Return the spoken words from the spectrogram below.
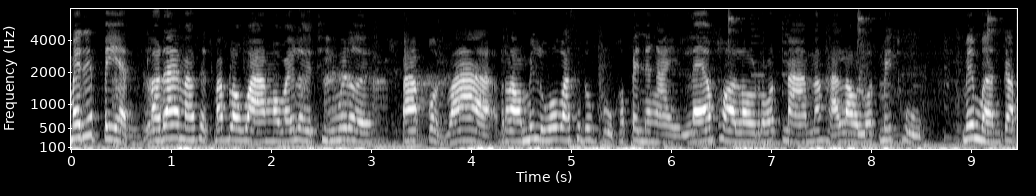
ไม่ได้เปลี่ยน เราได้มาเสร็จปั๊บเราวางเอาไว้เลยทิ้งไว้เลย ปรากฏว่าเราไม่รู้ว่าวัสดุปลูกเขาเป็นยังไง แล้วพอเรารดน้ำนะคะ เรารดไม่ถูก ไม่เหมือนกับ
